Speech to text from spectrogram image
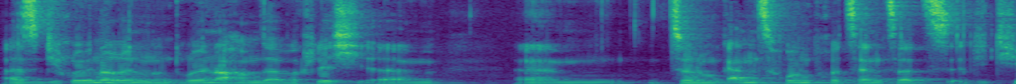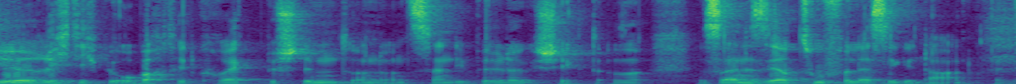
Also die Rönerinnen und Röner haben da wirklich ähm, ähm, zu einem ganz hohen Prozentsatz die Tiere richtig beobachtet, korrekt bestimmt und uns dann die Bilder geschickt. Also das ist eine sehr zuverlässige Datenquelle.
